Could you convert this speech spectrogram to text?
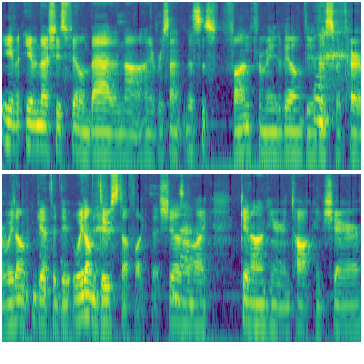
even even though she's feeling bad and not 100 percent this is fun for me to be able to do this with her. We don't get to do we don't do stuff like this. She doesn't No. like get on here and talk and share.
